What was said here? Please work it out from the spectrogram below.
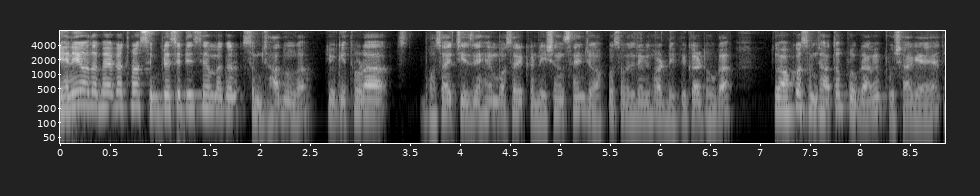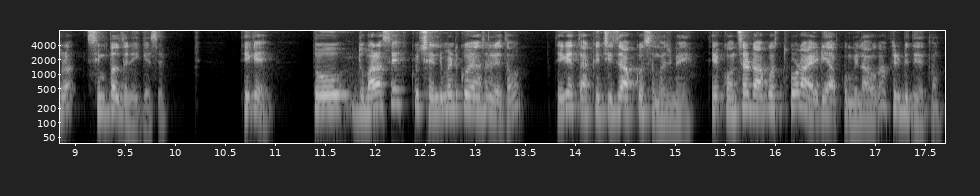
कहने का मतलब है, अगर थोड़ा सिंप्लिसिटी से हम अगर समझा दूँगा, क्योंकि थोड़ा बहुत सारी चीज़ें हैं, बहुत सारी कंडीशंस हैं जो आपको समझने में थोड़ा डिफ़िकल्ट होगा तो मैं आपको समझाता हूँ प्रोग्राम में पूछा गया है थोड़ा सिंपल तरीके से। ठीक है? तो दोबारा से कुछ एलिमेंट को यहाँ से लेता हूँ। ठीक है? ताकि चीज़ें आपको समझ में आए। ठीक है? कॉन्सेप्ट आपको थोड़ा आइडिया आपको मिला होगा, फिर भी देता हूँ।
